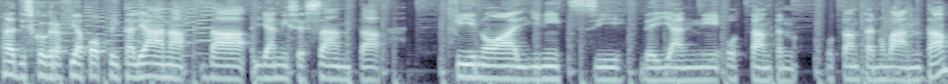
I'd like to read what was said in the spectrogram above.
la discografia pop italiana dagli anni 60 fino agli inizi degli anni 80, 80 e 90,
